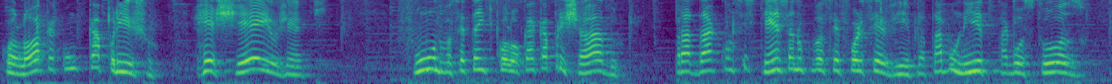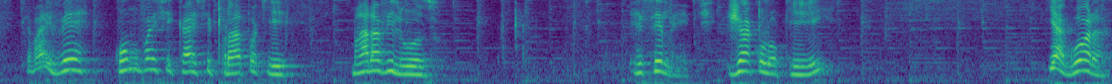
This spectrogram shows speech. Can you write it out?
Coloca com capricho. Recheio, gente. Fundo, você tem que colocar caprichado para dar consistência no que você for servir, para estar tá bonito, tá gostoso. Você vai ver como vai ficar esse prato aqui. Maravilhoso. Excelente. Já coloquei. E agora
